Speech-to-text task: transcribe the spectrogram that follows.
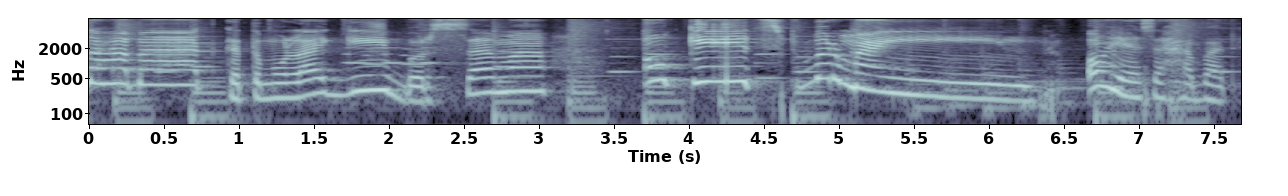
sahabat, ketemu lagi bersama Okids bermain. Oh ya sahabat,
